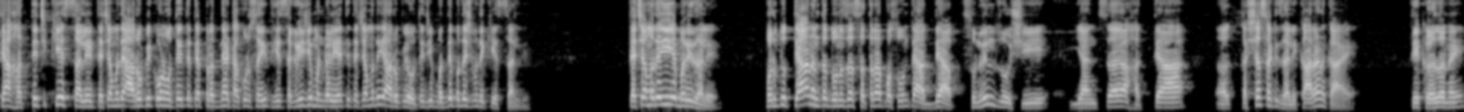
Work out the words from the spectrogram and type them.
त्या हत्येची केस चालली. त्याच्यामध्ये आरोपी कोण होते? ते त्या प्रज्ञा ठाकूर सहित ही सगळी जी मंडळी आहे ती त्याच्यामध्येही आरोपी होते जी मध्य प्रदेशमध्ये केस चालली. त्याच्यामध्येही हे बरी झाले. परंतु त्यानंतर दोन हजार सतरापासून त्या अद्याप सुनील जोशी यांचा हत्या कशासाठी झाली? कारण काय? ते कळलं नाही.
